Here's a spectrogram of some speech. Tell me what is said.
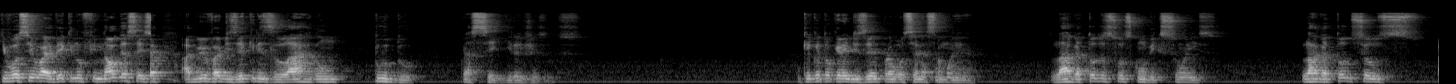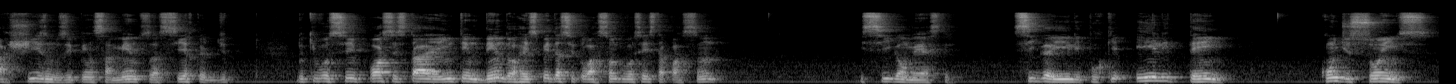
que você vai ver que no final dessa história, a Bíblia vai dizer que eles largam tudo para seguir a Jesus. O que, que eu estou querendo dizer para você nessa manhã? Larga todas as suas convicções, larga todos os seus achismos e pensamentos acerca de, do que você possa estar entendendo a respeito da situação que você está passando e siga o Mestre. Siga Ele, porque Ele tem condições,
